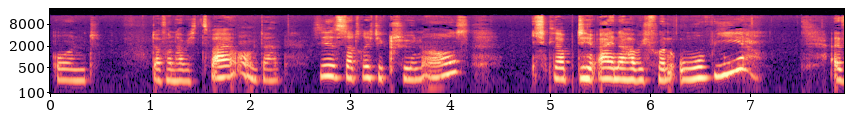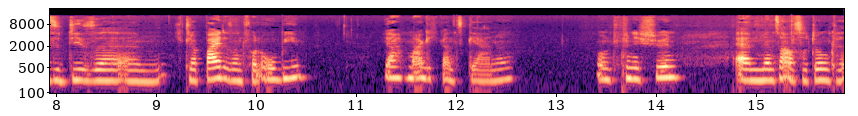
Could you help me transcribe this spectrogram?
und davon habe ich zwei und dann sieht es dort richtig schön aus. Ich glaube, die eine habe ich von Obi. Also diese, ähm, ich glaube, beide sind von Obi. Ja, mag ich ganz gerne. Und finde ich schön, ähm, wenn es auch so dunkel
